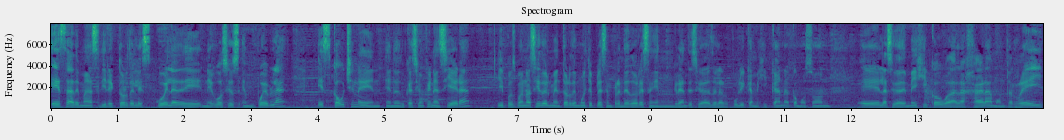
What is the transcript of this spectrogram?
es además director de la Escuela de Negocios en Puebla, es coach en, en educación financiera y pues bueno, ha sido el mentor de múltiples emprendedores en grandes ciudades de la República Mexicana, como son eh, la Ciudad de México, Guadalajara, Monterrey.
